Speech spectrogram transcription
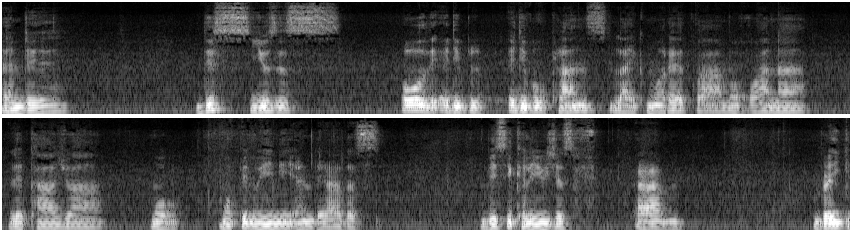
and uh, this uses all the edible edible plants like moretwa, morwana, letajwa, mopenwini, and the others. Basically, you just um, break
